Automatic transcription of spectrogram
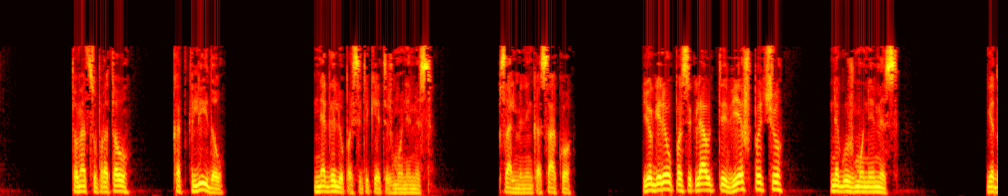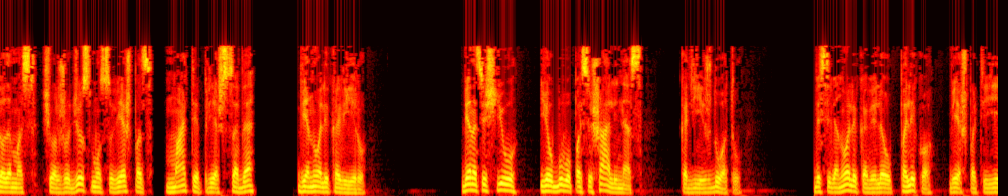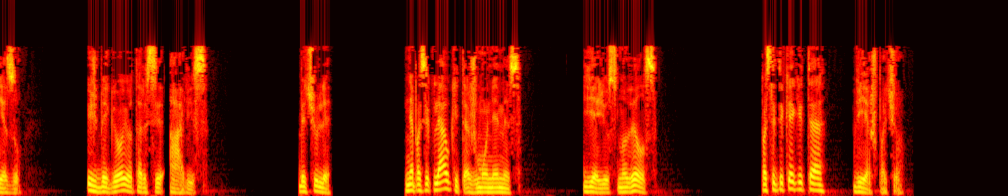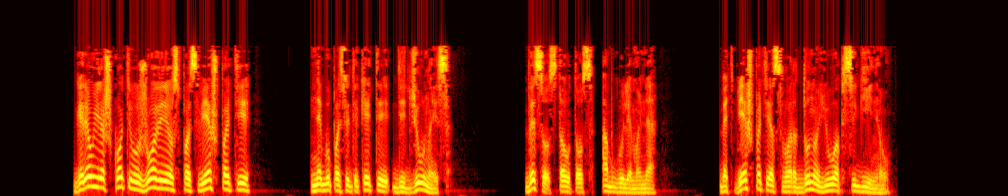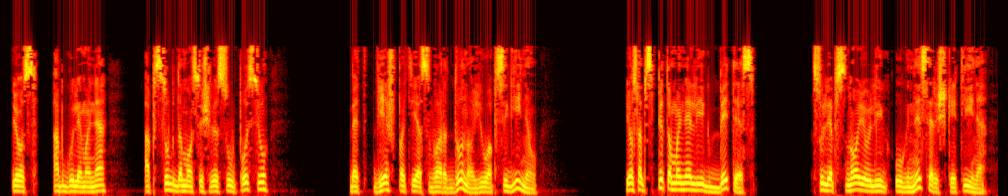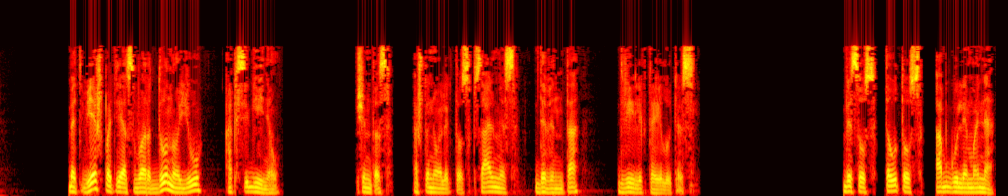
Tuomet supratau, kad klydau. Negaliu pasitikėti žmonėmis. Psalmininkas sako, jo geriau pasikliauti viešpačiu negu žmonėmis. Gėdodamas šiuos žodžius mūsų viešpats matė prieš save vienuolika vyrų. Vienas iš jų jau buvo pasišalinęs, kad jį išduotų. Visi vienuolika vėliau paliko viešpati Jėzų. Išbėgiojo tarsi avys. Bičiuli, nepasikliaukite žmonėmis. Jie jūs nuvils. Pasitikėkite viešpačiu. Geriau ieškoti užuovėjos pas viešpatį, negu pasitikėti didžiūnais. Visos tautos apgulė mane, bet viešpaties vardu nuo jų apsigyniau. Jos apgulė mane, apsupdamos iš visų pusių, bet viešpaties vardu nuo jų apsigyniau. Jos apspito mane lyg bitės, suliepsnojo lyg ugnis ir škėtynė bet viešpaties vardu nuo jų apsigyniau. 118 psalmis 9-12 eilutės. Visos tautos apgulė mane.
